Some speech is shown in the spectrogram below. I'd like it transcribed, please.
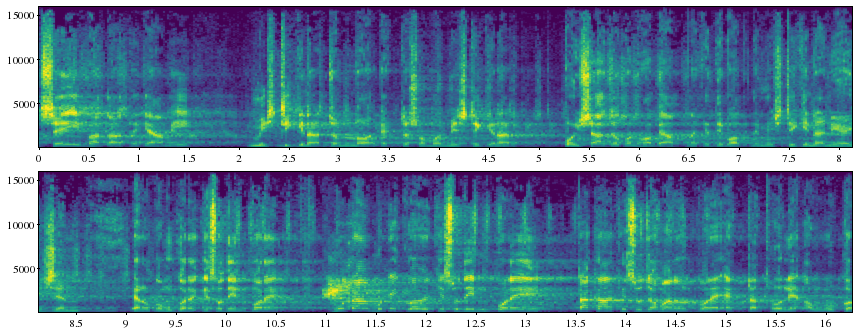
সেই ভাতা থেকে আমি মিষ্টি কেনার জন্য একটা সময় মিষ্টি কেনার পয়সা যখন হবে, আপনাকে দিব, আপনি মিষ্টি কিনা নিয়ে আইসেন এরকম করে কিছুদিন পরে, মোটামুটি কিছুদিন পরে টাকা কিছু জমানোর পরে একটা থলে আবু বকর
